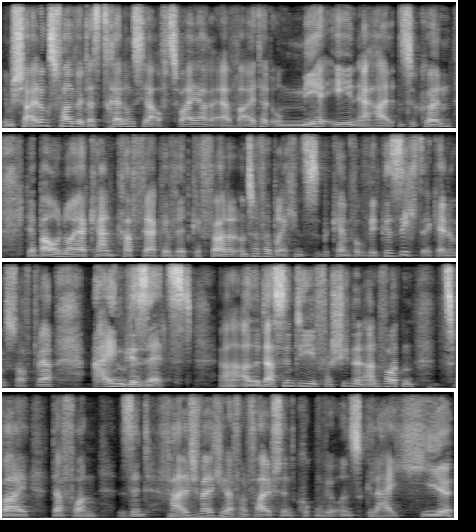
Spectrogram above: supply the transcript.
Im Scheidungsfall wird das Trennungsjahr auf zwei Jahre erweitert, um mehr Ehen erhalten zu können. Der Bau neuer Kernkraftwerke wird gefördert und zur Verbrechensbekämpfung wird Gesichtserkennungssoftware eingesetzt. Ja, also das sind die verschiedenen Antworten. Zwei davon sind falsch. Welche davon falsch sind, gucken wir uns gleich hier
